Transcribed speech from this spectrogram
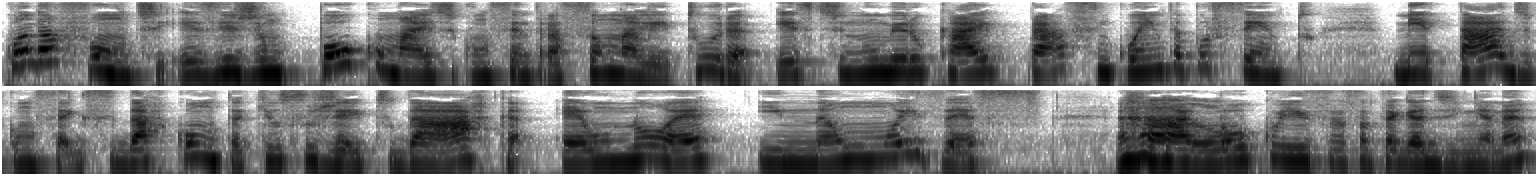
Quando a fonte exige um pouco mais de concentração na leitura, este número cai para 50%. Metade consegue se dar conta que o sujeito da arca é o Noé e não o Moisés. Ah, louco isso, essa pegadinha, né?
